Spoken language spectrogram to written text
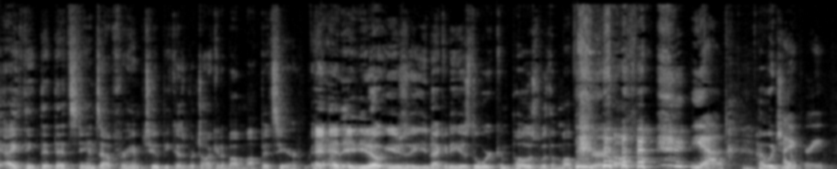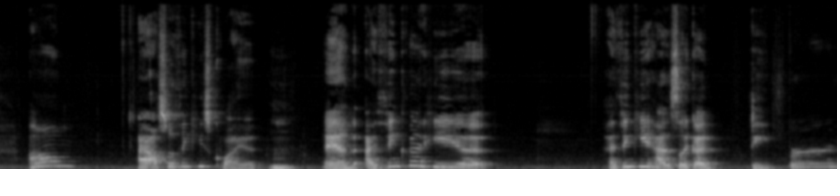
I, I think that that stands out for him too because we're talking about Muppets here, and, and you don't usually you're not going to use the word composed with a Muppet very often. yeah, How would you? I agree. Um, I also think he's quiet, Mm. and I think that he uh, I think he has like a deeper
